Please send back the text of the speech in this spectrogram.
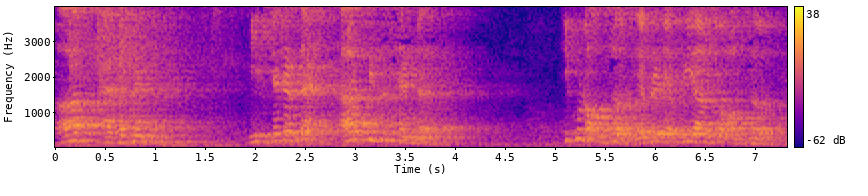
Earth at the center. He stated that earth is the center. He could observe every day. We also observe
